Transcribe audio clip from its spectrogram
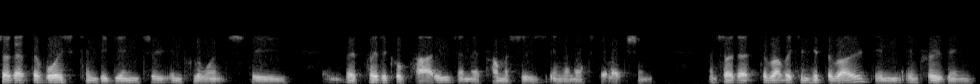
so that the voice can begin to influence the, the political parties and their promises in the next election. And so that the rubber can hit the road in improving,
